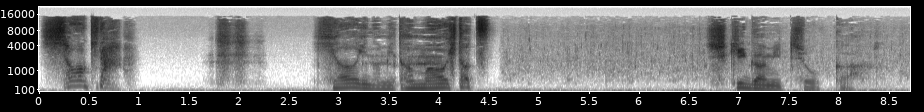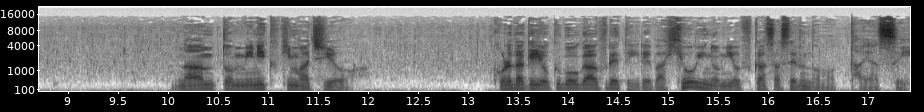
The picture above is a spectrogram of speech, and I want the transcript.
正気だ。憑依の実ともう一つ式神町か。なんと醜き町よ。これだけ欲望が溢れていれば憑依の実を孵化させるのもたやすい。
